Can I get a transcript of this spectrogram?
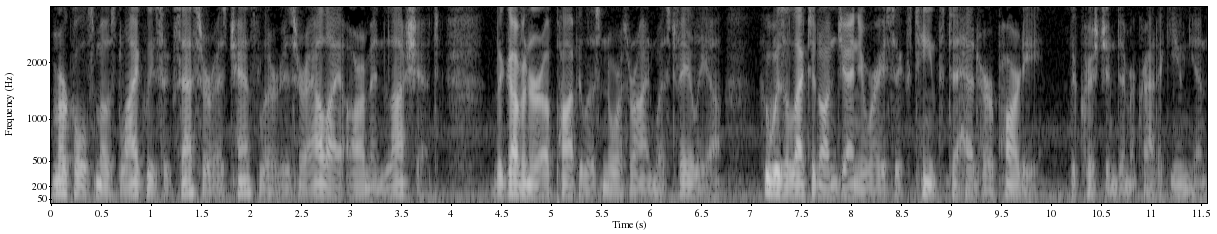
Merkel's most likely successor as chancellor is her ally Armin Laschet, the governor of populous North Rhine Westphalia, who was elected on January 16th to head her party, the Christian Democratic Union.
